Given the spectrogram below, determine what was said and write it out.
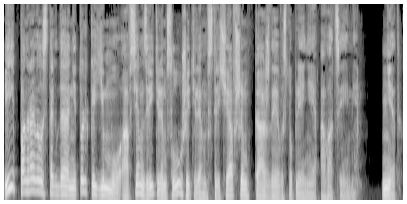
И понравилось тогда не только ему, а всем зрителям-слушателям, встречавшим каждое выступление овациями. Нет,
